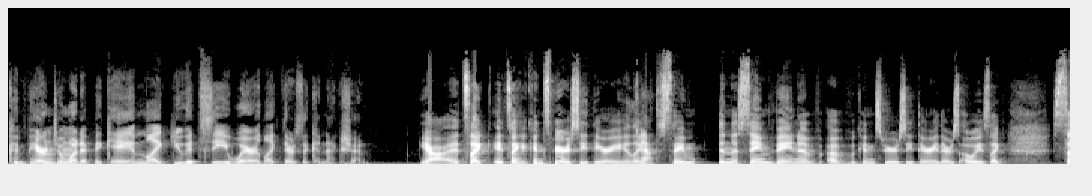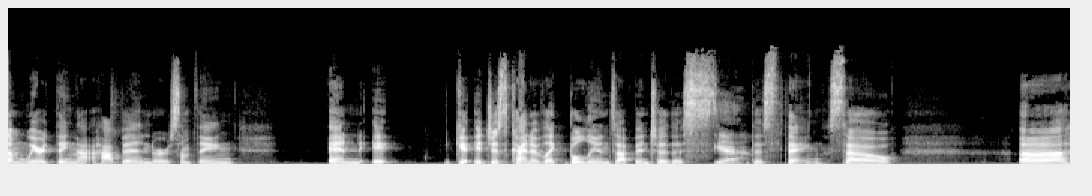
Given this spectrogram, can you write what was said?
compared to what it became. Like you could see where like there's a connection. Yeah, it's like it's like a conspiracy theory. Like Yeah. same in the same vein of of a conspiracy theory. There's always like some weird thing that happened or something, and it get it just kind of like balloons up into this Yeah. this thing. So. Uh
